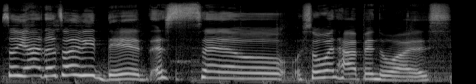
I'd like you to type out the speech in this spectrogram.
so yeah, that's what we did. So so what happened was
